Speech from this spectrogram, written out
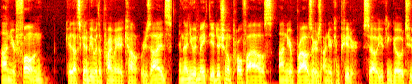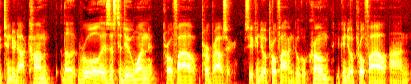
on your phone. Okay, that's going to be where the primary account resides. And then you would make the additional profiles on your browsers on your computer. So you can go to tinder.com. The rule is just to do one profile per browser. So you can do a profile on Google Chrome, you can do a profile on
